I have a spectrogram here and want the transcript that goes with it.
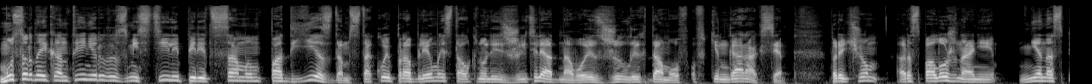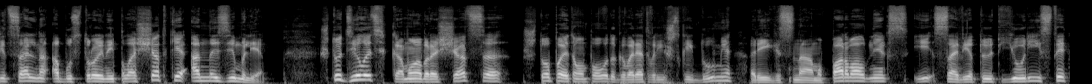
Мусорные контейнеры разместили перед самым подъездом. С такой проблемой столкнулись жители одного из жилых домов в Кингараксе. Причем расположены они не на специально обустроенной площадке, а на земле. Что делать, кому обращаться, что по этому поводу говорят в Рижской думе, Ригас Наму Парвалднекс и советуют юристы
